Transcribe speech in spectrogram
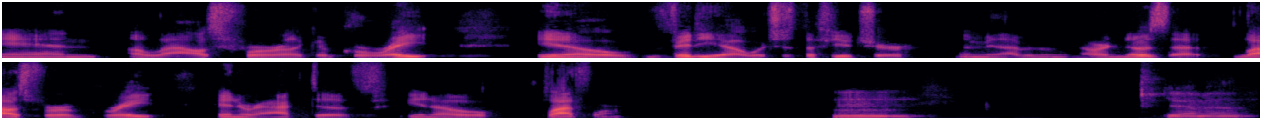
and allows for like a great, you know, video, which is the future. I mean, everyone already knows that allows for a great interactive, you know, platform. Hmm. Yeah, man.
